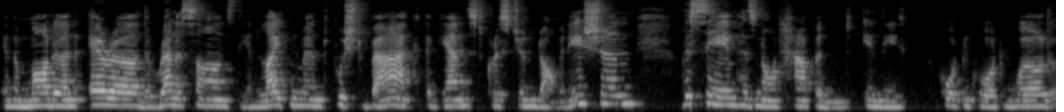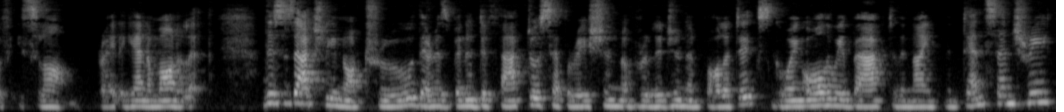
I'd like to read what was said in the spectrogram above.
in the modern era, the Renaissance, the Enlightenment pushed back against Christian domination. The same has not happened in the quote unquote world of Islam, right? Again, a monolith. This is actually not true. There has been a de facto separation of religion and politics going all the way back to the 9th and 10th century,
